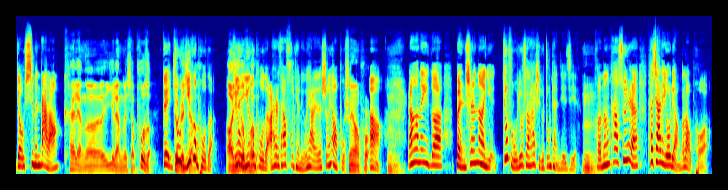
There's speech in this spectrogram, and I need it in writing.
叫西门大郎，开两个一两个小铺子对，就就是一个铺子，啊，只有一个铺子铺子，而是他父亲留下来的生药铺生药铺。啊。嗯然后那个本身呢，也就是我就说他是一个中产阶级，嗯，可能他虽然他家里有两个老婆，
